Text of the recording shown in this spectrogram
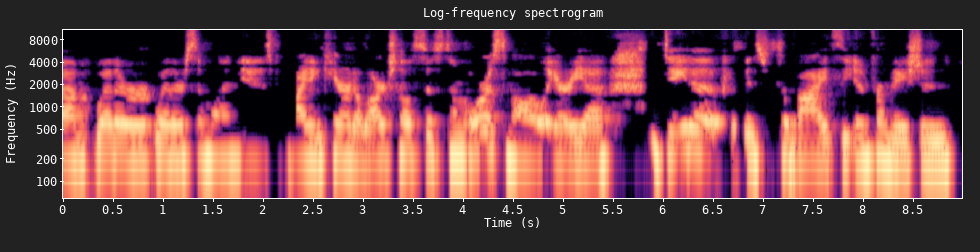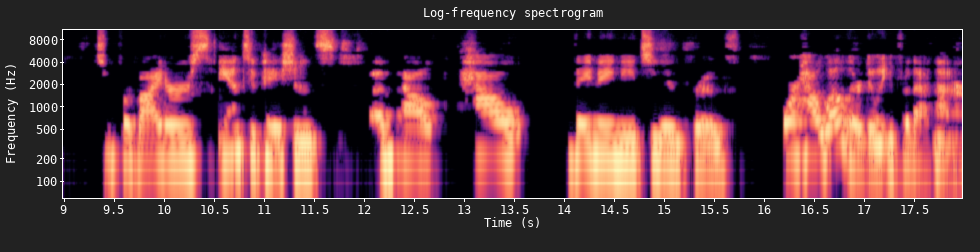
um, whether whether someone is providing care in a large health system or a small area, data is provides the information to providers and to patients about how they may need to improve or how well they're doing for that matter.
